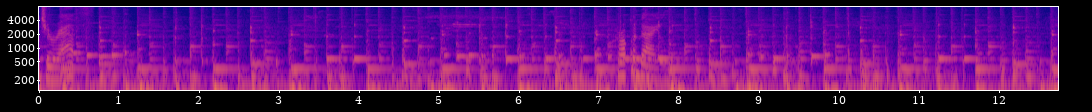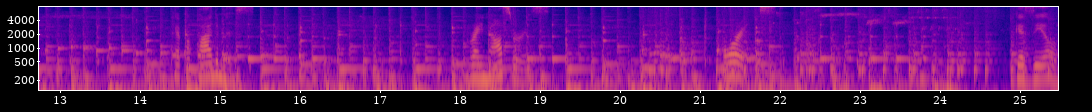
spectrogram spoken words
Giraffe. Crocodile. Hippopotamus. Rhinoceros. Oryx. Gazelle.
